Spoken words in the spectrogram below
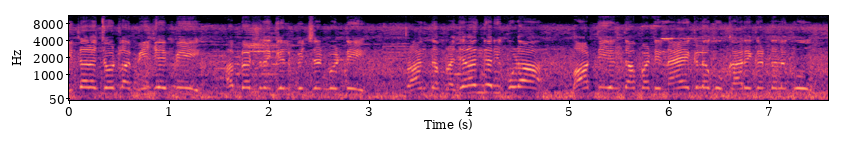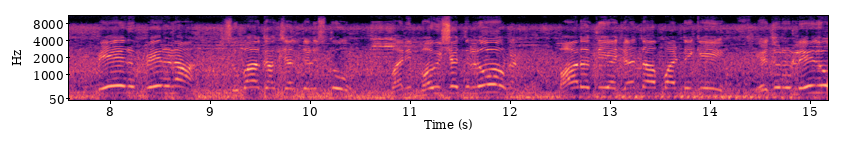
ఇతర చోట్ల బీజేపీ అభ్యర్థులను గెలిపించినటువంటి ప్రాంత ప్రజలందరికీ కూడా భారతీయ జనతా పార్టీ నాయకులకు కార్యకర్తలకు పేరు పేరున శుభాకాంక్షలు తెలుస్తూ మరి భవిష్యత్తులో భారతీయ జనతా పార్టీకి ఎదురు లేదు.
